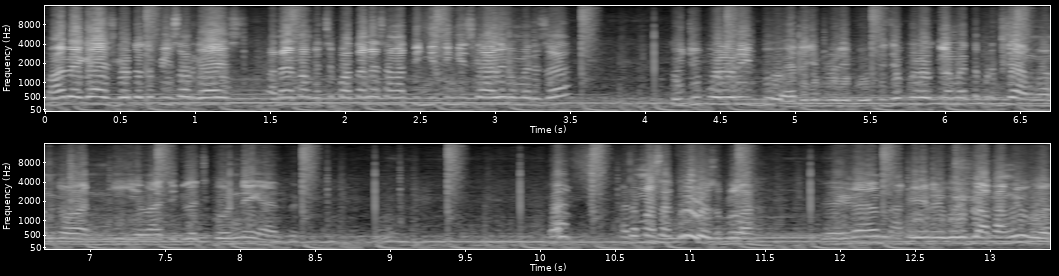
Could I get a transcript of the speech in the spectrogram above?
Maaf ya guys, gue tutup visor guys, karena emang kecepatannya sangat tinggi-tinggi sekali pemirsa. 70 ribu, eh 70 ribu, 70 km per jam kawan-kawan. Gila, gila kuning kan. Hah? Ada masa terus sebelah. Ya kan, akhirnya gue di belakang juga.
